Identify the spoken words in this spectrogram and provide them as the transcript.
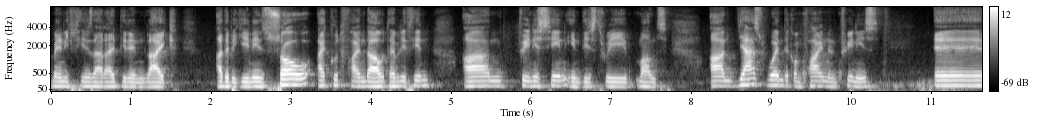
many things that I didn't like at the beginning. So I could find out everything and finishing in these three months. And just when the confinement finished, uh,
